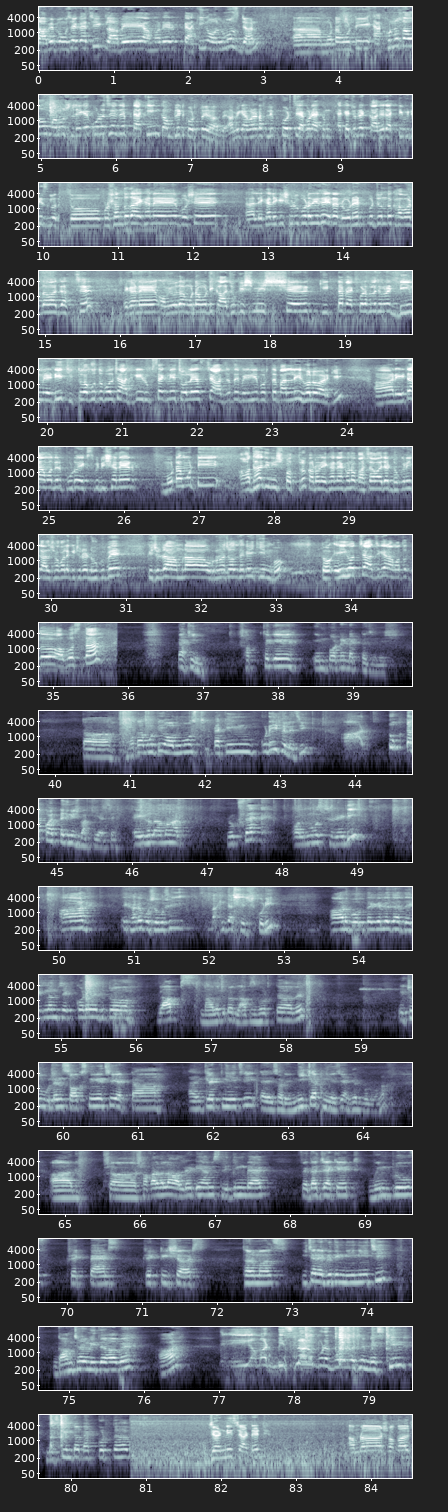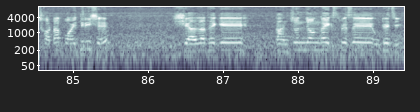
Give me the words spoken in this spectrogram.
ক্লাবে পৌঁছে গেছি। ক্লাবে আমাদের প্যাকিং অলমোস্ট ডান মোটামুটি এখনও তাও মানুষ লেগে পড়েছে যে প্যাকিং কমপ্লিট করতেই হবে। আমি ক্যামেরাটা ফ্লিপ করছি, এখন এখন এক একজনের কাজের অ্যাক্টিভিটিসগুলো তো প্রশান্তদা এখানে বসে লেখালেখি শুরু করে দিয়েছে। এটা রোড হেড পর্যন্ত খাবার দাওয়া যাচ্ছে। এখানে অমিয়দা মোটামুটি কাজু কিশমিশের কিটটা প্যাক করে ফেলেছে। ওখানে ডিম রেডি চিত্তবাবু তো বলছে, আজকেই রুকস্যাক নিয়ে চলে এসছে। আজ যাতে বেরিয়ে পড়তে পারলেই হলো আর কি। আর এটা আমাদের পুরো এক্সপিডিশনের মোটামুটি আধা জিনিসপত্র, কারণ এখানে এখনও কাঁচা বাজার ঢোকেনি, কাল সকালে কিছুটা ঢুকবে, কিছুটা আমরা অরুণাচল থেকেই কিনবো। তো এই হচ্ছে আজকের আপাতত অবস্থা। প্যাকিং সব থেকে ইম্পর্ট্যান্ট একটা জিনিস। তা মোটামুটি অলমোস্ট প্যাকিং করেই ফেলেছি, আর টুকটাক কয়েকটা জিনিস বাকি আছে। এই হলো আমার রুকস্যাক অলমোস্ট রেডি আর এখানে বসে বসেই বাকিটা শেষ করি। আর বলতে গেলে যা দেখলাম চেক করে দুটো গ্লাভস ভালো দুটো গ্লাভস ভরতে হবে। কিছু উলেন সক্স নিয়েছি, একটা অ্যাঙ্কলেট নিয়েছি, এই সরি নি ক্যাপ নিয়েছি অ্যাঙ্কলেট বলব না। আর সকালবেলা অলরেডি আমি sleeping bag feather jacket wind proof trek pants trek T shirts thermals each and everything নিয়ে নিয়েছি। গামছাড়া নিতে হবে, আর এই আমার বিছনার উপরে পড়ে গেছে মেসকিন মেসকিনটা প্যাক করতে হবে। জার্নি স্টার্টেড আমরা সকাল ছটা পঁয়ত্রিশে শিয়ালদা থেকে কাঞ্চনজঙ্ঘা এক্সপ্রেসে উঠেছি।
